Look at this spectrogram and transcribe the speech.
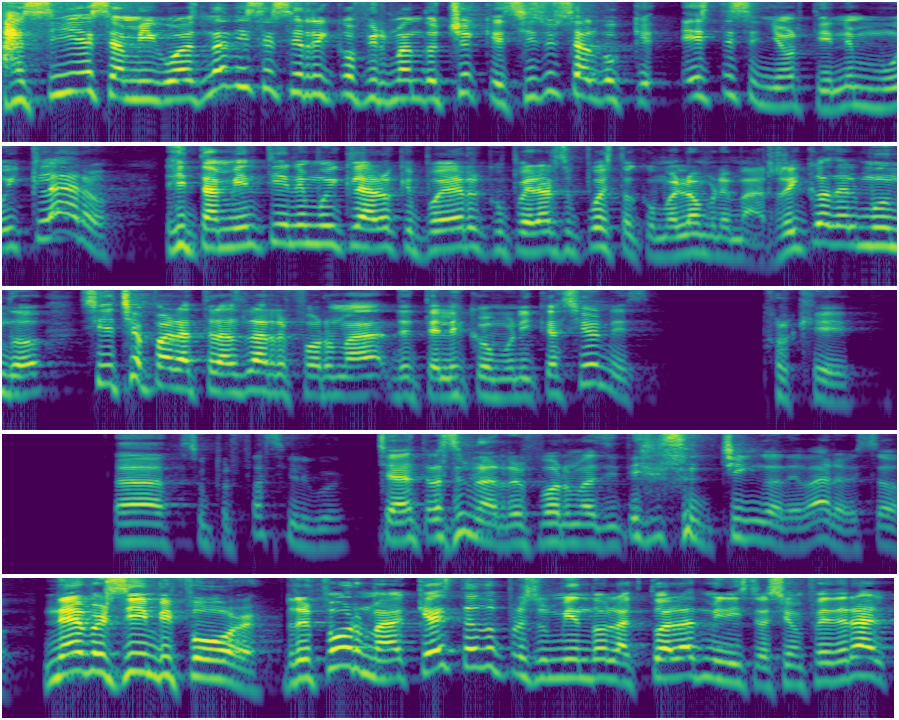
Así es, amigos, nadie se hace rico firmando cheques y eso es algo que este señor tiene muy claro. Y también tiene muy claro que puede recuperar su puesto como el hombre más rico del mundo si echa para atrás la reforma de telecomunicaciones. Porque está súper fácil, güey. Echar atrás una reforma si tienes un chingo de varo, eso. Never seen before. Reforma que ha estado presumiendo la actual administración federal.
